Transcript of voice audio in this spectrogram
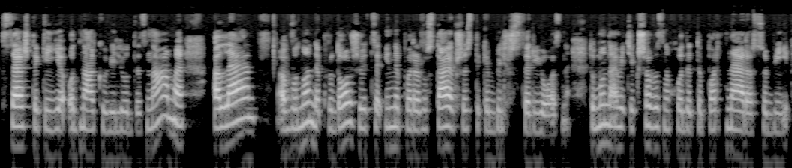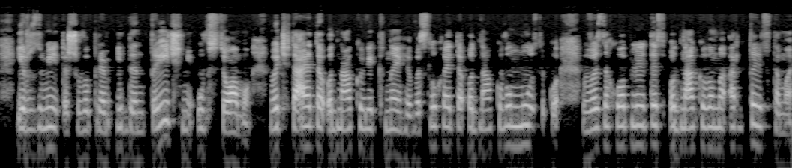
все ж таки є однакові люди з нами, але воно не продовжується і не переростає в щось таке більш серйозне. Тому навіть якщо ви знаходите партнера собі і розумієте, що ви прям ідентичні у всьому, ви читаєте однакові книги, ви слухаєте однакову музику, ви захоплюєтесь однаковими артистами,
